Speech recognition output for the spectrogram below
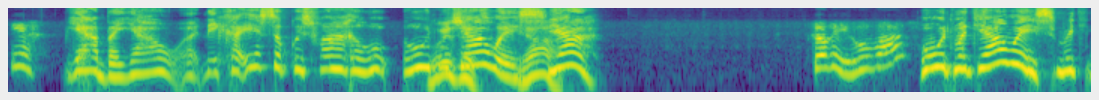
Ja. Ja, bij jou. eh, Ik ga eerst ook eens vragen hoe, hoe het Hoe met is het? jou is. Ja. Ja. Sorry, hoe was? hoe het met jou is. Met,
